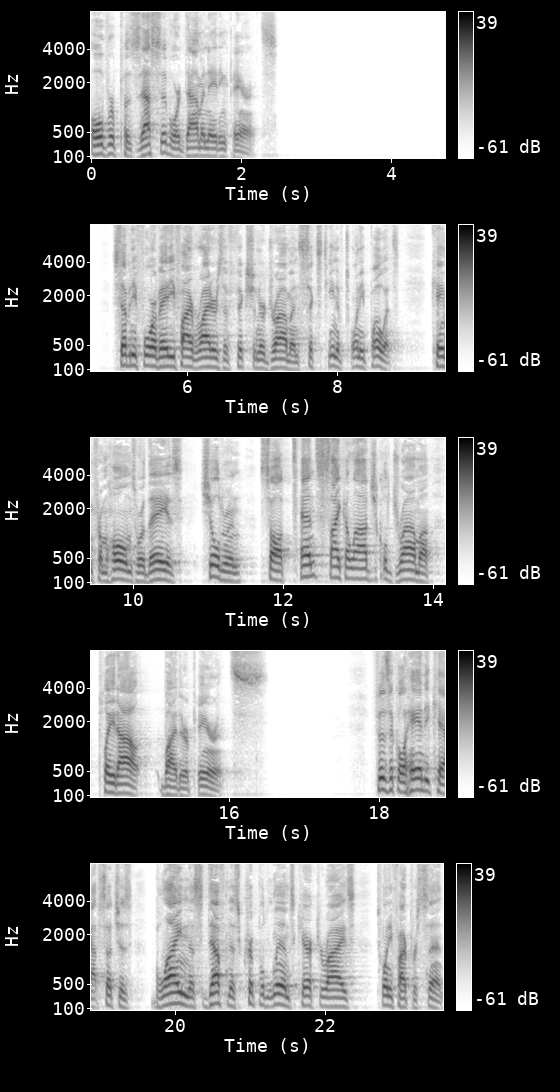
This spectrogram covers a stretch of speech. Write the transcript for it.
over possessive or dominating parents. 74 of 85 writers of fiction or drama and 16 of 20 poets came from homes where they, as children, saw tense psychological drama played out by their parents. Physical handicaps such as blindness, deafness, crippled limbs characterize 25%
